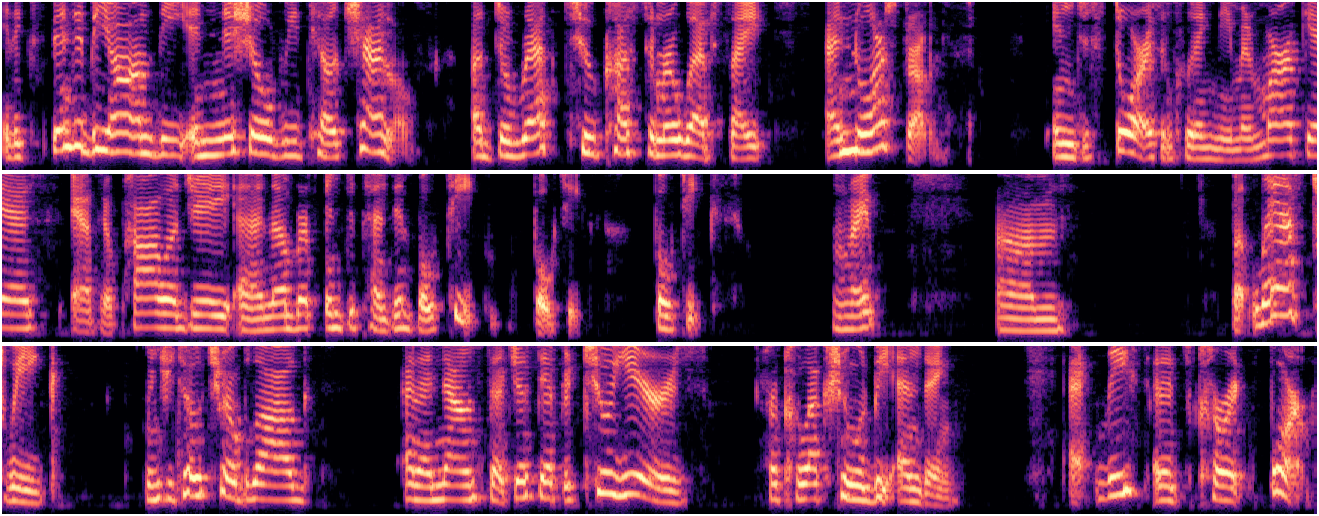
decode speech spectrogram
It expanded beyond the initial retail channels, a direct to customer website, and Nordstrom's into stores including Neiman Marcus, Anthropologie, and a number of independent boutique, boutiques. Boutiques. All right. Um, but last week, when she took to her blog and announced that just after two years, her collection would be ending, at least at its current form.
